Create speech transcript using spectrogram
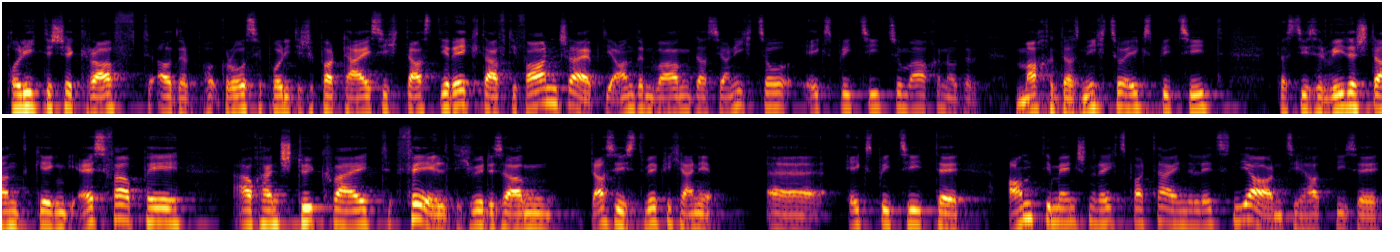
politische Kraft oder große politische Partei sich das direkt auf die Fahnen schreibt. Die anderen wagen das ja nicht so explizit zu machen oder machen das nicht so explizit, dass dieser Widerstand gegen die SVP auch ein Stück weit fehlt. Ich würde sagen, das ist wirklich eine äh, explizite Anti-Menschenrechtspartei in den letzten Jahren. Sie hat diese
